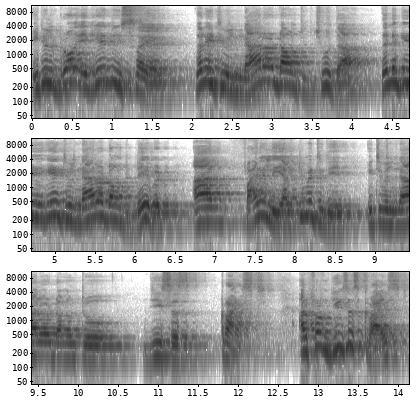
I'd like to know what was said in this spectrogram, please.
it will grow again to Israel, then it will narrow down to Judah, then again it will narrow down to David, and finally, ultimately, it will narrow down to Jesus Christ. And from Jesus Christ,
